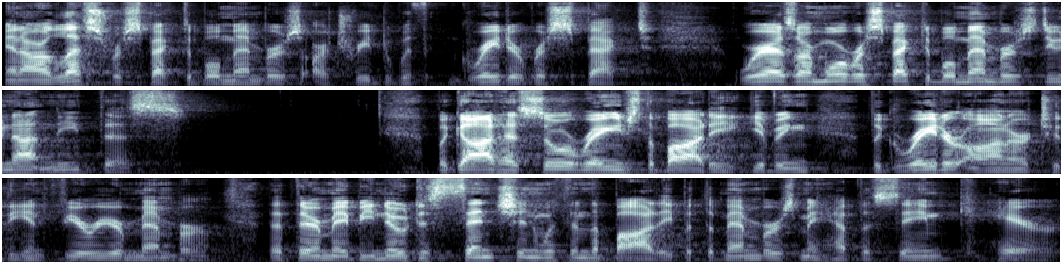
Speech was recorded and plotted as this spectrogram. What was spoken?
And our less respectable members are treated with greater respect, whereas our more respectable members do not need this. But God has so arranged the body, giving the greater honor to the inferior member, that there may be no dissension within the body, but the members may have the same care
